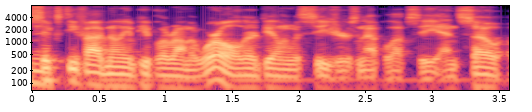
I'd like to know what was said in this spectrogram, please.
Hmm. 65 million people around the world are dealing with seizures and epilepsy, and so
